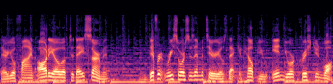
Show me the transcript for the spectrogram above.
there you'll find audio of today's sermon and different resources and materials that can help you in your Christian walk.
